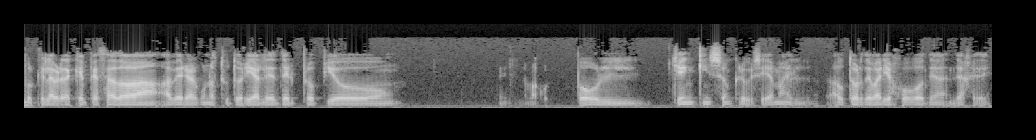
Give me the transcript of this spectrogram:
porque la verdad es que he empezado a, ver algunos tutoriales del propio Paul Jenkinson, creo que se llama, el autor de varios juegos de, AGD.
